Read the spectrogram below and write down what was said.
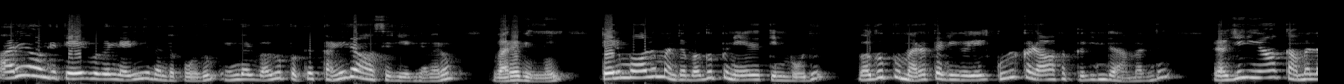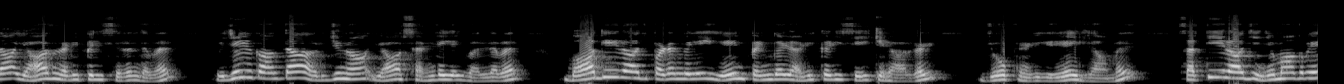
அரையாண்டு தேர்வுகள் நெருங்கி வந்த போதும் எங்கள் வகுப்புக்கு கணித ஆசிரியர் எவரும் வரவில்லை. பெரும்பாலும் அந்த வகுப்பு நேரத்தின் போது வகுப்பு மரத்தடிகளில் குழுக்களாக பிரிந்து அமர்ந்து ரஜினியா கமலா யார் நடிப்பில் சிறந்தவர்? விஜயகாந்தா அர்ஜுனா யார் சண்டையில் வல்லவர்? பாக்யராஜ் படங்களில் ஏன் பெண்கள் அடிக்கடி சிரிக்கிறார்கள்? ஜோக் நடிகரே இல்லாமல். சத்யராஜ் நிஜமாகவே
